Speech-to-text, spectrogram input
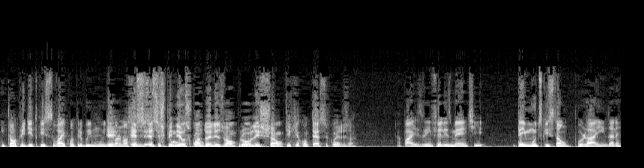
então acredito que isso vai contribuir muito e, para o nosso esse, Esses pneus, quando eles vão para o lixão, o que, que acontece com eles lá? Rapaz, infelizmente tem muitos que estão por lá ainda, né?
